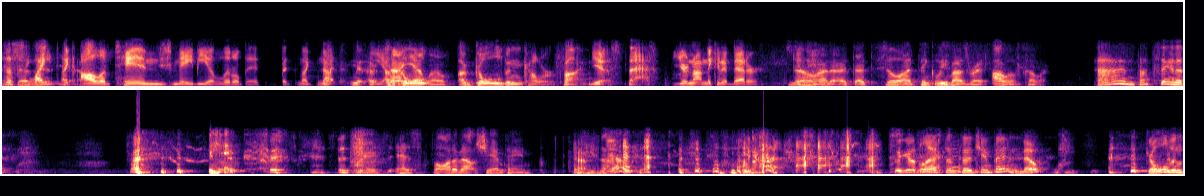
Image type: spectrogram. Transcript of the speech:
there's It a slight like yeah. olive tinge, maybe a little bit, but like not. a, uh, yellow. Not gold- yellow. A golden color. Fine. Yes, that. You're not making it better. no, I, I, I still I think Levi's right. Olive color. I'm not saying it. Spencer has, has thought about champagne. and He's not. so good. The last time I had champagne. Nope. Golden.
